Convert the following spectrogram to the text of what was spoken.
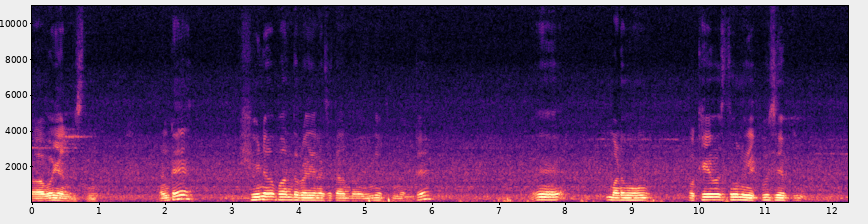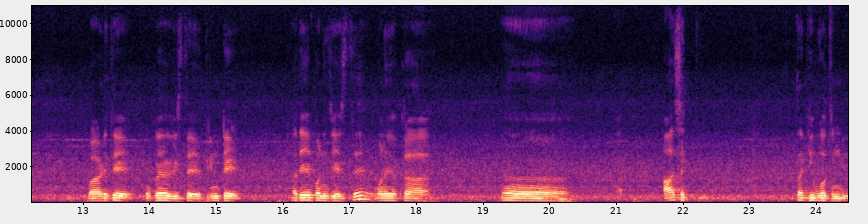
బాబోయ్ అనిపిస్తుంది. అంటే క్షీణోపాంత ప్రయోజన సిద్ధాంతం ఏం చెప్తుందంటే మనము ఒకే వస్తువును ఎక్కువసేపు వాడితే ఉపయోగిస్తే తింటే అదే పని చేస్తే మన యొక్క ఆసక్తి తగ్గిపోతుంది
